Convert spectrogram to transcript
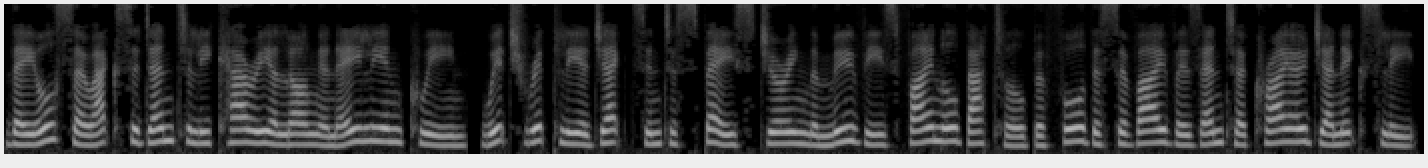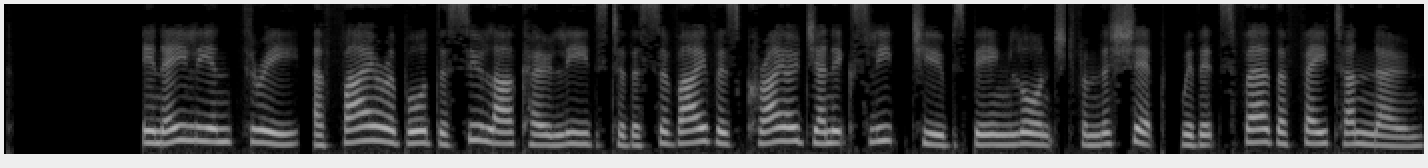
They also accidentally carry along an alien queen, which Ripley ejects into space during the movie's final battle before the survivors enter cryogenic sleep. In Alien 3, a fire aboard the Sulaco leads to the survivors' cryogenic sleep tubes being launched from the ship, with its further fate unknown.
